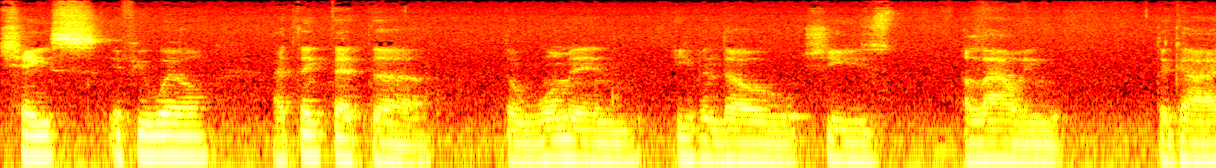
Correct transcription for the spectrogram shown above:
chase, if you will, I think that the the woman, even though she's allowing the guy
